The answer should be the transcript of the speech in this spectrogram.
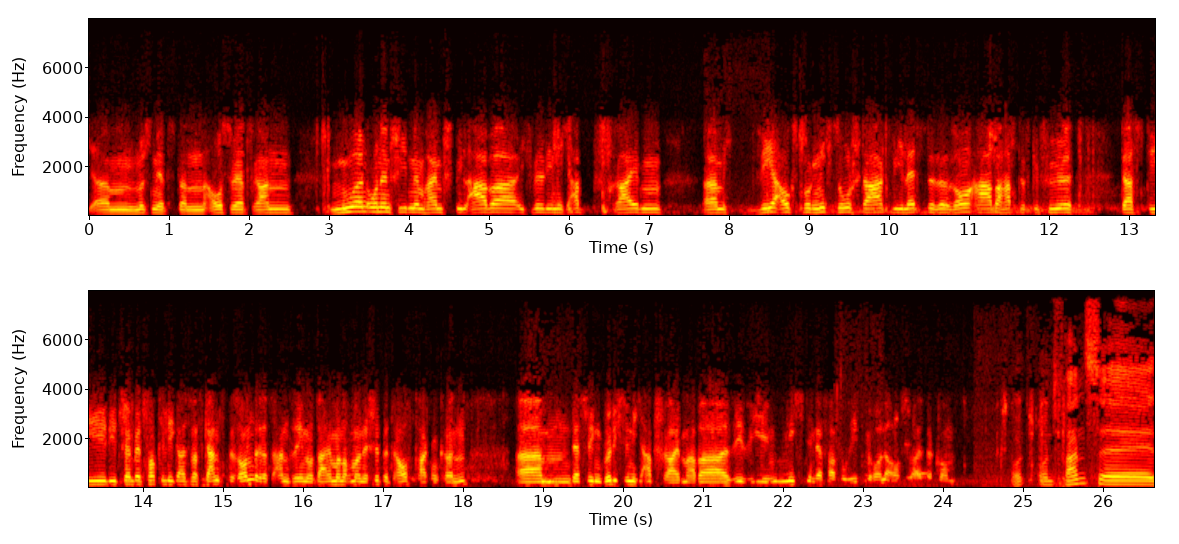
ähm, müssen jetzt dann auswärts ran. Nur ein Unentschieden im Heimspiel, aber ich will die nicht abschreiben. Ähm, ich sehe Augsburg nicht so stark wie letzte Saison, aber habe das Gefühl, dass die die Champions Hockey League als was ganz Besonderes ansehen und da immer noch mal eine Schippe draufpacken können. Ähm, deswegen würde ich sie nicht abschreiben, aber sehe sie nicht in der Favoritenrolle aufs Weiterkommen. Und, und Franz, äh,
